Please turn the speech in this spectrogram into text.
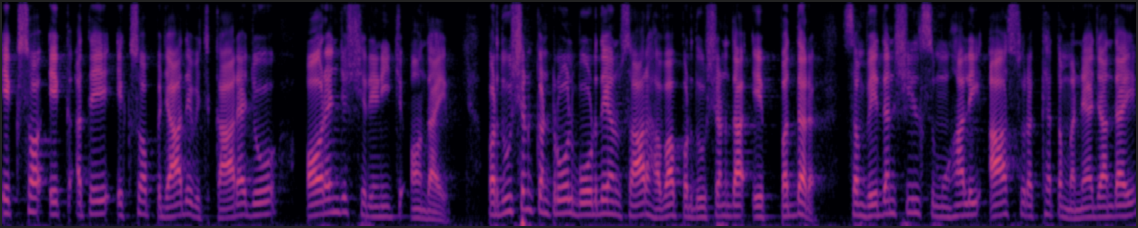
101 ਅਤੇ 150 ਦੇ ਵਿਚਕਾਰ ਹੈ, ਜੋ ਔਰੰਜ ਸ਼੍ਰੇਣੀ 'ਚ ਆਉਂਦਾ ਏ। ਪ੍ਰਦੂਸ਼ਣ ਕੰਟਰੋਲ ਬੋਰਡ ਦੇ ਅਨੁਸਾਰ ਹਵਾ ਪ੍ਰਦੂਸ਼ਣ ਦਾ ਇਹ ਪੱਧਰ ਸੰਵੇਦਨਸ਼ੀਲ ਸਮੂਹਾਂ ਲਈ ਅਸੁਰੱਖਿਅਤ ਮੰਨਿਆ ਜਾਂਦਾ ਏ,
